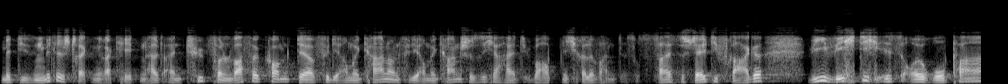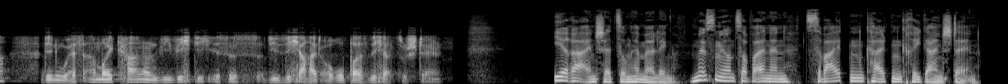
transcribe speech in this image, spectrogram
mit diesen Mittelstreckenraketen halt ein Typ von Waffe kommt, der für die Amerikaner und für die amerikanische Sicherheit überhaupt nicht relevant ist. Das heißt, es stellt die Frage, wie wichtig ist Europa den US-Amerikanern, wie wichtig ist es, die Sicherheit Europas sicherzustellen? Ihre Einschätzung, Herr Mölling. Müssen wir uns auf einen zweiten Kalten Krieg einstellen?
